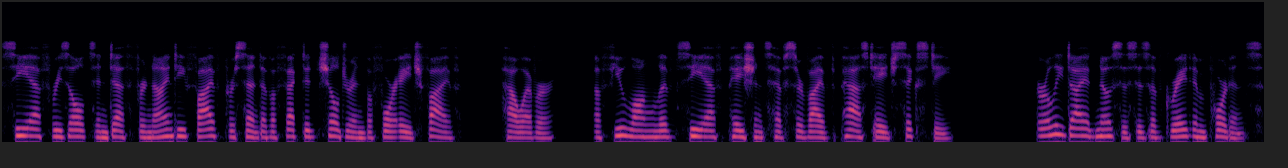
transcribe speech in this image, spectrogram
CF results in death for 95% of affected children before age 5, however, a few long-lived CF patients have survived past age 60. Early diagnosis is of great importance.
